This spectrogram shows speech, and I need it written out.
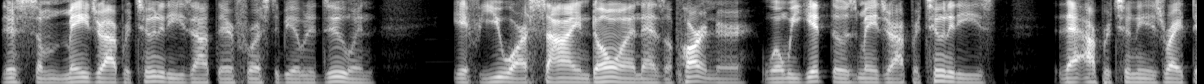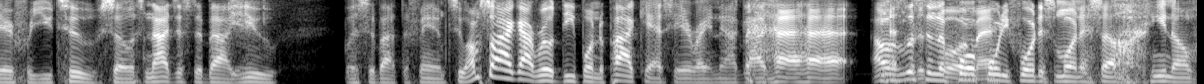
There's some major opportunities out there for us to be able to do, and if you are signed on as a partner, when we get those major opportunities, that opportunity is right there for you too. So it's not just about yeah. you but it's about the fam too. I'm sorry I got real deep on the podcast here right now, guys. I was listening to 444 man. this morning, so you know.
